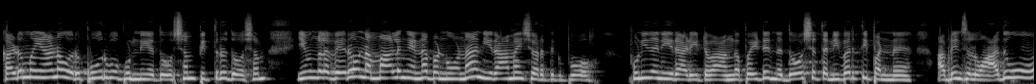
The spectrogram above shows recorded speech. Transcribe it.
கடுமையான ஒரு பூர்வ புண்ணிய தோஷம் பித்ரு தோஷம் இவங்களை வெறும் நம்ம ஆளுங்க என்ன பண்ணுவோம்னா நீ ராமேஸ்வரத்துக்கு போ புனித நீராடிட்டு வா அங்கே போயிட்டு இந்த தோஷத்தை நிவர்த்தி பண்ணு அப்படின்னு சொல்லுவோம். அதுவும்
